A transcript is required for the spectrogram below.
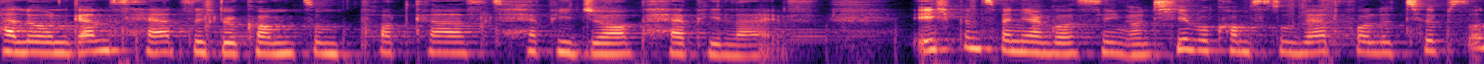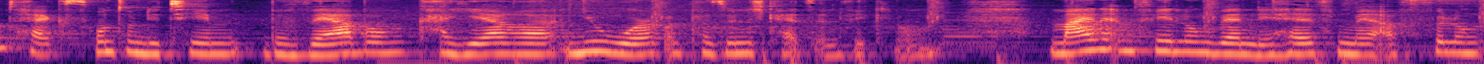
Hallo und ganz herzlich willkommen zum Podcast Happy Job, Happy Life. Ich bin Svenja Gossing und hier bekommst du wertvolle Tipps und Hacks rund um die Themen Bewerbung, Karriere, New Work und Persönlichkeitsentwicklung. Meine Empfehlungen werden dir helfen, mehr Erfüllung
